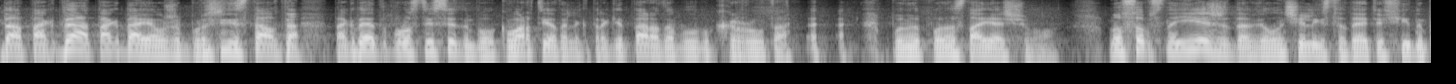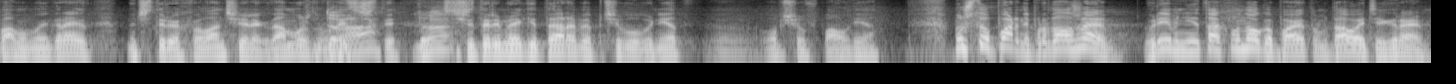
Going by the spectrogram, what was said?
да, тогда, тогда я уже больше не стал. Да, тогда это просто действительно был квартет электрогитар это было бы круто. По-настоящему. Ну, собственно, есть же, да, виолончелисты, да, эти финны, по-моему, играют на четырех виолончелях, да, можно да, с, четы- да. с четырьмя гитарами, почему бы нет? Э, в общем, вполне. Ну что, парни, продолжаем. Времени не так много, поэтому давайте играем.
